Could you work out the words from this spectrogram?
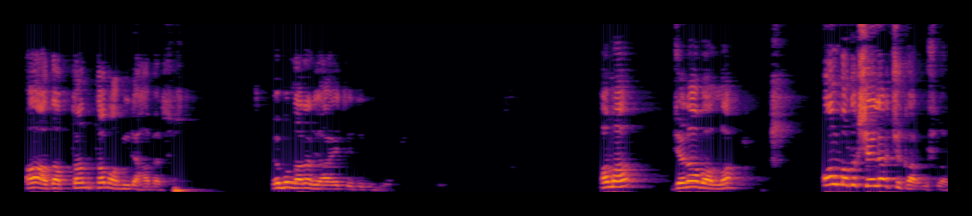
adaptan tamamıyla habersizdir. Ve bunlara riayet edilmiyor. Ama Cenab-ı Allah olmadık şeyler çıkarmışlar.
